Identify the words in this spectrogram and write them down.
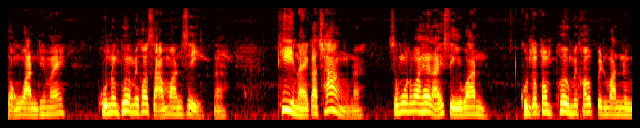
สองวันใช่ไหมคุณต้องเพิ่มให้เขาสามวันสินะที่ไหนก็ช่างนะสมมุติว่าให้ไหลสี่วัน คุณต้องต้องเพิ่มให้เขาเป็นวันหนึ่ง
